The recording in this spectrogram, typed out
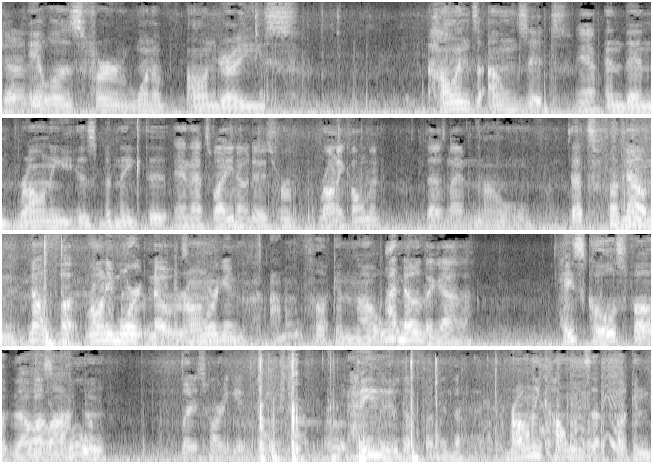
Go to the, It was for one of Andre's Hollins owns it, Yeah. and then Ronnie is beneath it. And that's why you don't do it. It's for Ronnie Coleman. Is that his name? No, that's fucking No, no, fuck. Ronnie Morgan. No, Ronnie- Morgan. I don't fucking know. I know the guy. He's cool as fuck though. He's I like cool, him. but it's hard to get. He- Who the fuck is that? Ronnie Coleman's that fucking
